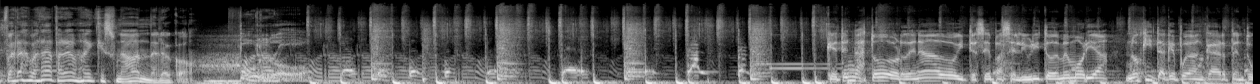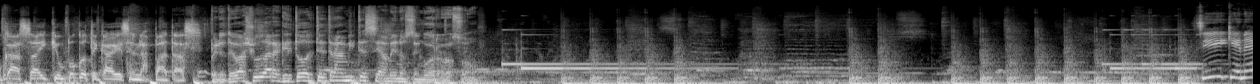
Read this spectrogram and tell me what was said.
pará, pará, pará, Mike, que es una banda, loco. Que tengas todo ordenado y te sepas el librito de memoria no quita que puedan caerte en tu casa y que un poco te cagues en las patas, pero te va a ayudar a que todo este trámite sea menos engorroso. ¿Quién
